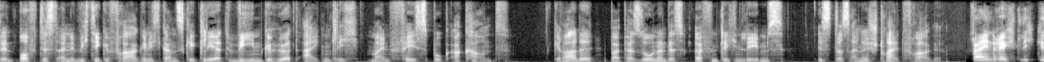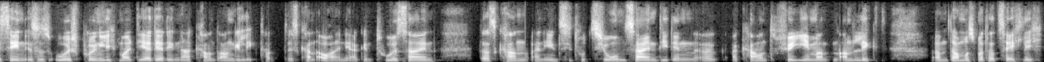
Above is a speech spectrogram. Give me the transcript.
Denn oft ist eine wichtige Frage nicht ganz geklärt. Wem gehört eigentlich mein Facebook-Account? Gerade bei Personen des öffentlichen Lebens ist das eine Streitfrage. Rein rechtlich gesehen ist es ursprünglich mal der, der den Account angelegt hat. Das kann auch eine Agentur sein, das kann eine Institution sein, die den äh, Account für jemanden anlegt. Ähm, da muss man tatsächlich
